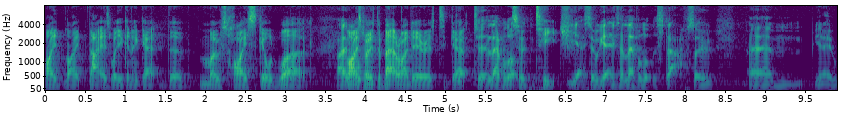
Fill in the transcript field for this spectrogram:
I like that is where you're going to get the most high skilled work. I- but I suppose the better idea is to get to level up. to teach. Yeah, so we're getting to level up the staff. So, um, you know,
